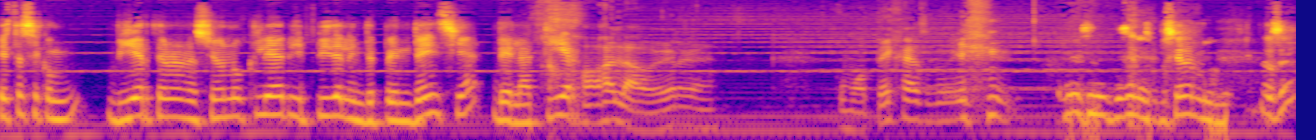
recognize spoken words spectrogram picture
Esta se convierte en una nación nuclear y pide la independencia de la Tierra. Oh, la verga. Como Texas, güey. Se nos pusieron ¿eh?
